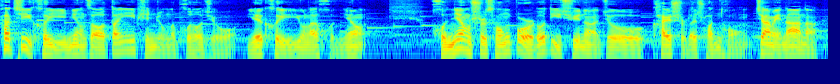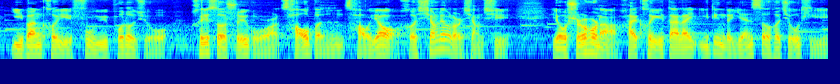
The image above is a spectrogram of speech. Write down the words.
它既可以酿造单一品种的葡萄酒，也可以用来混酿。混酿是从波尔多地区呢就开始的传统。加美纳呢一般可以赋予葡萄酒黑色水果、草本、草药和香料的香气，有时候呢还可以带来一定的颜色和酒体。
